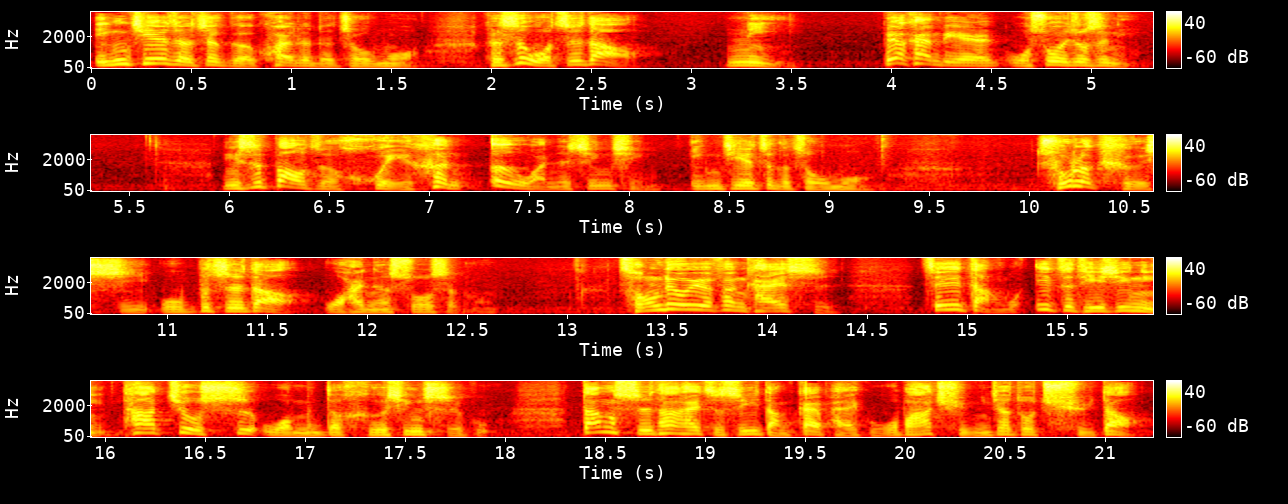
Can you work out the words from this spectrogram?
迎接着这个快乐的周末。可是我知道，你不要看别人，我说的就是你，你是抱着悔恨扼腕的心情迎接这个周末。除了可惜，我不知道我还能说什么。从六月份开始。这一档我一直提醒你，它就是我们的核心持股。当时它还只是一档盖牌股，我把它取名叫做渠道。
